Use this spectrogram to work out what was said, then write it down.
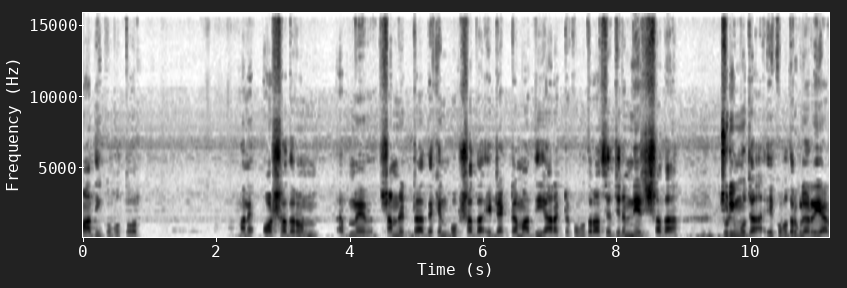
মাদি কবুতর। মানে অসাধারণ। আপনার সামনেরটা দেখেন বুক সাদা, এটা একটা মাদি আর একটা কবুতর আছে যেটা নেট সাদা। চুরি, মোজা এই কবুতরগুলো রেয়ার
